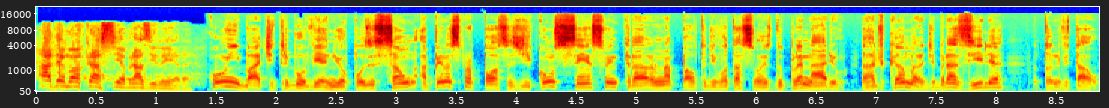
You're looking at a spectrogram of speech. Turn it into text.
à democracia brasileira. Com o embate entre governo e oposição, apenas propostas de consenso entraram na pauta de votações do plenário. Da Rádio Câmara de Brasília, Antônio Vital.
